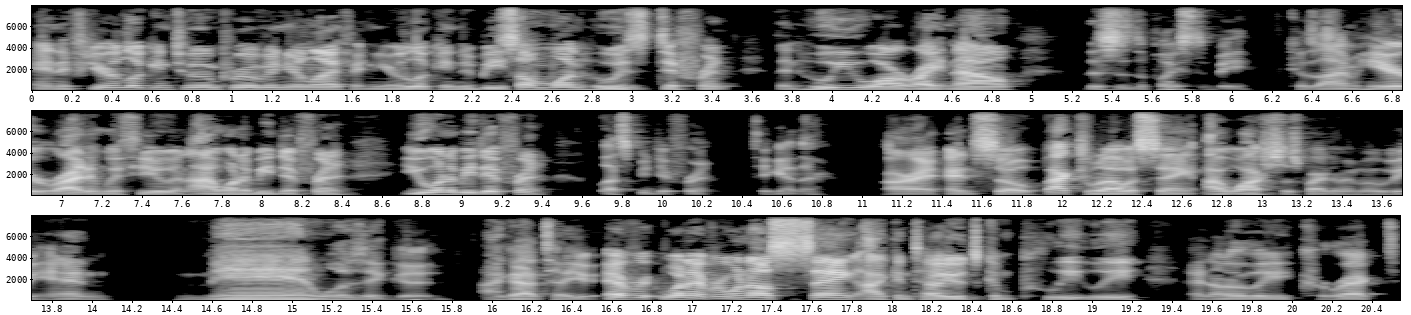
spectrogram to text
And if you're looking to improve in your life and you're looking to be someone who is different than who you are right now, this is the place to be because I'm here riding with you and I want to be different. You want to be different. Let's be different together. All right. And so back to what I was saying, I watched the Spider-Man movie and man, was it good. I got to tell you, every what everyone else is saying, I can tell you it's completely and utterly correct.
